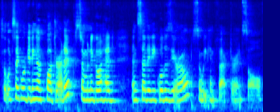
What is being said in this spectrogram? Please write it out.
So it looks like we're getting a quadratic, so I'm going to go ahead and set it equal to 0 so we can factor and solve.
